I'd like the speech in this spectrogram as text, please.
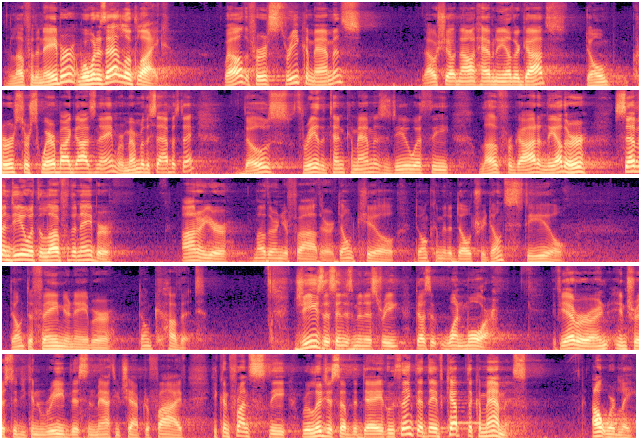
and love for the neighbor. Well, what does that look like? Well, the first three commandments Thou shalt not have any other gods. Don't curse or swear by God's name. Remember the Sabbath day. Those three of the Ten Commandments deal with the love for God, and the other seven deal with the love for the neighbor. Honor your mother and your father. Don't kill. Don't commit adultery. Don't steal. Don't defame your neighbor. Don't covet. Jesus in his ministry does it one more. If you ever are interested, you can read this in Matthew chapter 5. He confronts the religious of the day who think that they've kept the commandments outwardly.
